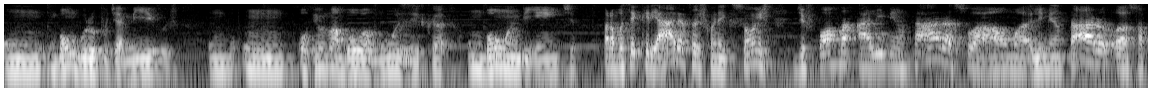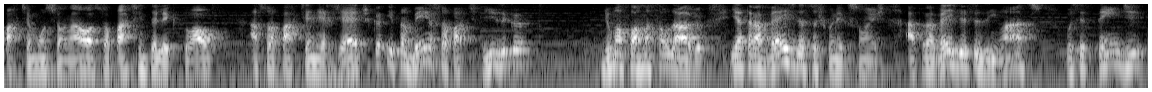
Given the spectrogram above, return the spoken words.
um, um bom grupo de amigos, um, um, ouvir uma boa música, um bom ambiente, para você criar essas conexões de forma a alimentar a sua alma, alimentar a sua parte emocional, a sua parte intelectual, a sua parte energética e também a sua parte física de uma forma saudável. E através dessas conexões, através desses enlaces, você tende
